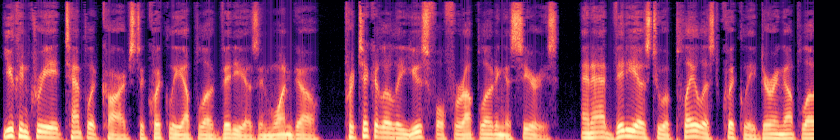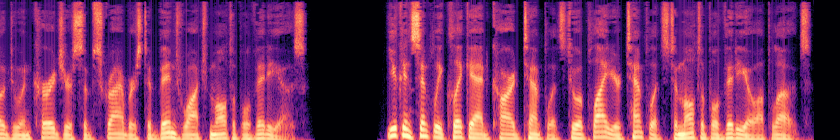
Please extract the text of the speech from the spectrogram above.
You can create template cards to quickly upload videos in one go, particularly useful for uploading a series, and add videos to a playlist quickly during upload to encourage your subscribers to binge watch multiple videos. You can simply click Add Card Templates to apply your templates to multiple video uploads.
